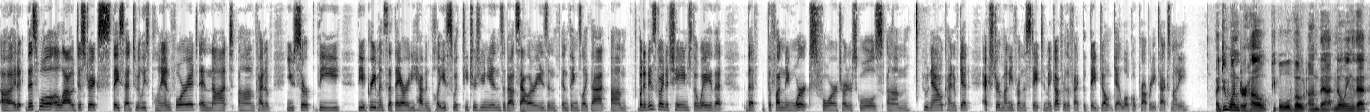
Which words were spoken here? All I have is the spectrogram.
uh, it, this will allow districts, they said, to at least plan for it and not, um, kind of usurp the, the agreements that they already have in place with teachers unions about salaries and, and things like that. Um, but it is going to change the way that, that the funding works for charter schools. Um, who now kind of get extra money from the state to make up for the fact that they don't get local property tax money. I do wonder how people will vote on that, knowing that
